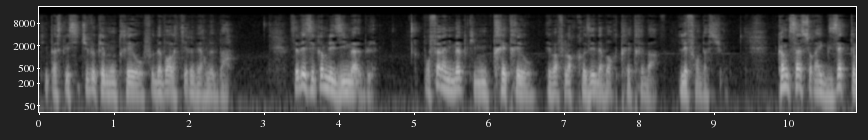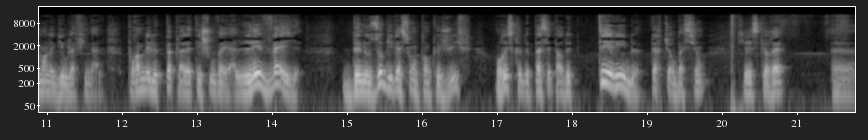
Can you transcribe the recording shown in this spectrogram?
Tu dis parce que si tu veux qu'elle monte très haut, il faut d'abord la tirer vers le bas. Vous savez, c'est comme les immeubles. Pour faire un immeuble qui monte très très haut, il va falloir creuser d'abord très très bas les fondations. Comme ça sera exactement la Géoula finale. Pour amener le peuple à la Teshuvah à l'éveil de nos obligations en tant que juifs, on risque de passer par de terribles perturbations qui risqueraient euh,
